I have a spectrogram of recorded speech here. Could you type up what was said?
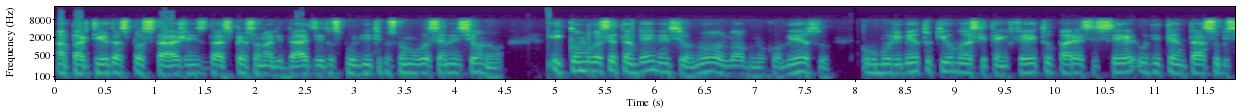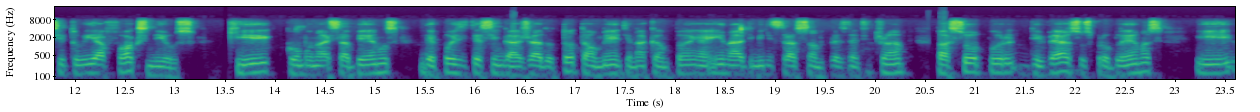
a partir das postagens das personalidades e dos políticos, como você mencionou. E como você também mencionou logo no começo, o movimento que o Musk tem feito parece ser o de tentar substituir a Fox News, que, como nós sabemos, depois de ter se engajado totalmente na campanha e na administração do presidente Trump, passou por diversos problemas e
